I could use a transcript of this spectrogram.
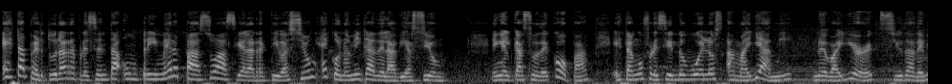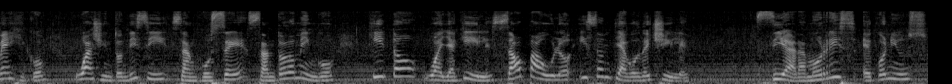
Esta apertura representa un primer paso hacia la reactivación económica de la aviación. En el caso de Copa, están ofreciendo vuelos a Miami, Nueva York, Ciudad de México, Washington, D.C., San José, Santo Domingo, Quito, Guayaquil, Sao Paulo y Santiago de Chile. Ciara Morris, Econews.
